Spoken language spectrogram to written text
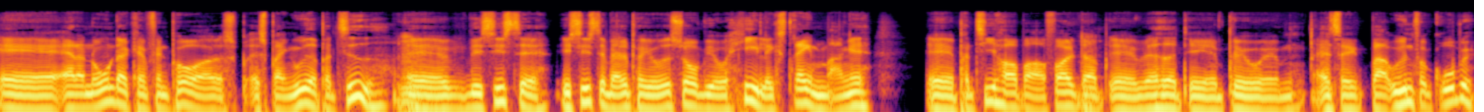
Øh, er der nogen, der kan finde på at sp- springe ud af partiet? Mm. Mm. Øh, ved sidste, I sidste valgperiode så vi jo helt ekstremt mange øh, partihopper og folk, der øh, hvad hedder det, blev øh, altså bare uden for gruppe.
